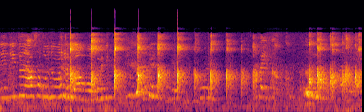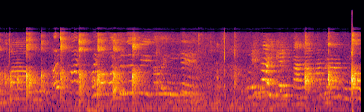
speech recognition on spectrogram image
Dito na ako sa kulungan ng baboy. Ay, ay, ay, ako sinipin ko, hindi. Ito, again, para ka sa sumaw.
